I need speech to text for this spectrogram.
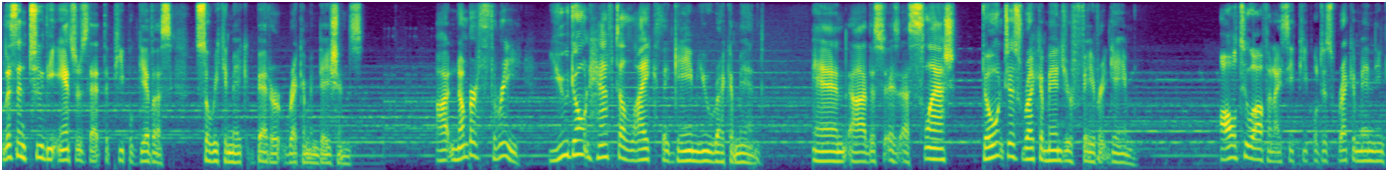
listen to the answers that the people give us so we can make better recommendations. Uh, number three, you don't have to like the game you recommend. And uh, this is a slash, don't just recommend your favorite game. All too often, I see people just recommending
